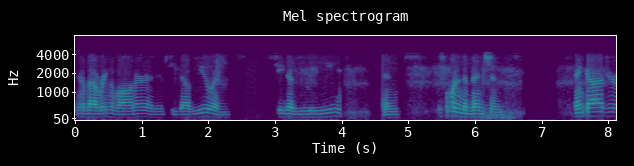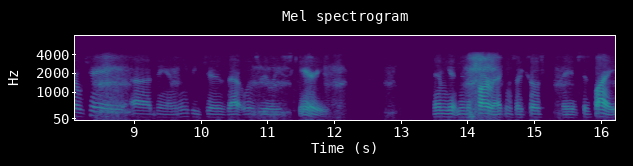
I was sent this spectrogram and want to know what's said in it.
you know, about Ring of Honor and MCW and CWE and just one invention. Thank God you're okay, uh, Danny, because that was really scary. Him getting in a car wreck and psychosis saved his life.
